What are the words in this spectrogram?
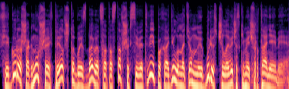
Фигура, шагнувшая вперед, чтобы избавиться от оставшихся ветвей, походила на темную бурю с человеческими очертаниями.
